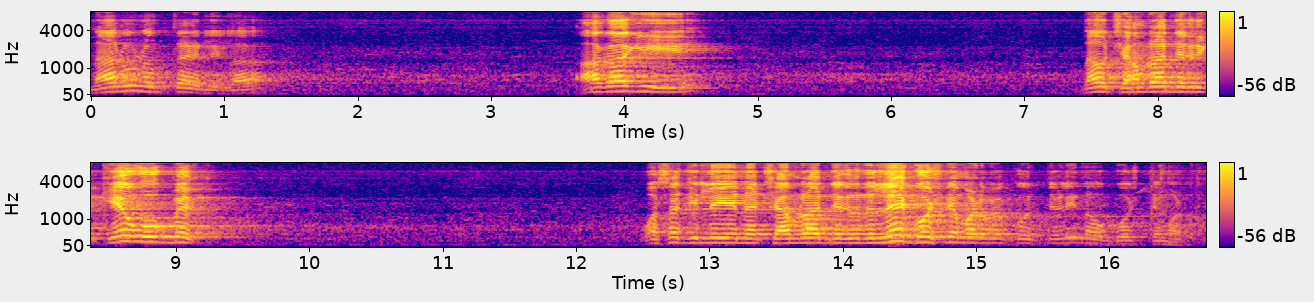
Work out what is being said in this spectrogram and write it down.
ನಾನು ನಂಬ್ತಾ ಇರಲಿಲ್ಲ. ಹಾಗಾಗಿ ನಾವು ಚಾಮರಾಜನಗರಕ್ಕೆ ಹೋಗ್ಬೇಕು. ಹೊಸ ಜಿಲ್ಲೆಯನ್ನು ಚಾಮರಾಜನಗರದಲ್ಲೇ ಘೋಷಣೆ ಮಾಡಬೇಕು ಅಂತೇಳಿ ನಾವು ಘೋಷಣೆ ಮಾಡಿದ್ವಿ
